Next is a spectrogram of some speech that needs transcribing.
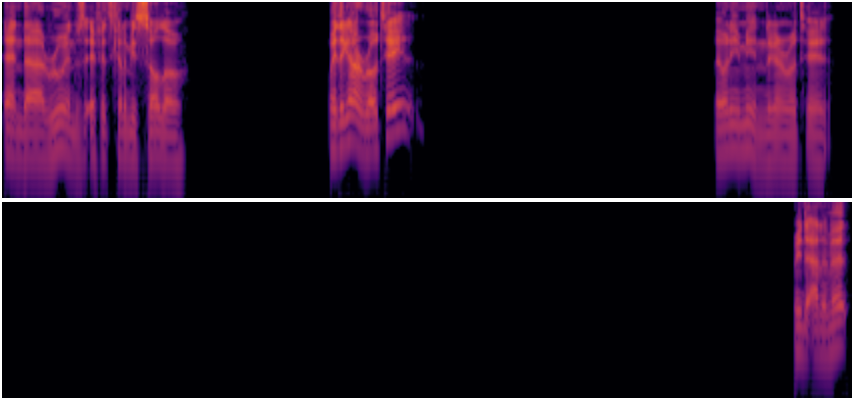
and uh, ruins if it's gonna be solo? Wait, they're gonna rotate? Wait, what do you mean they're gonna rotate? Read the end of it.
